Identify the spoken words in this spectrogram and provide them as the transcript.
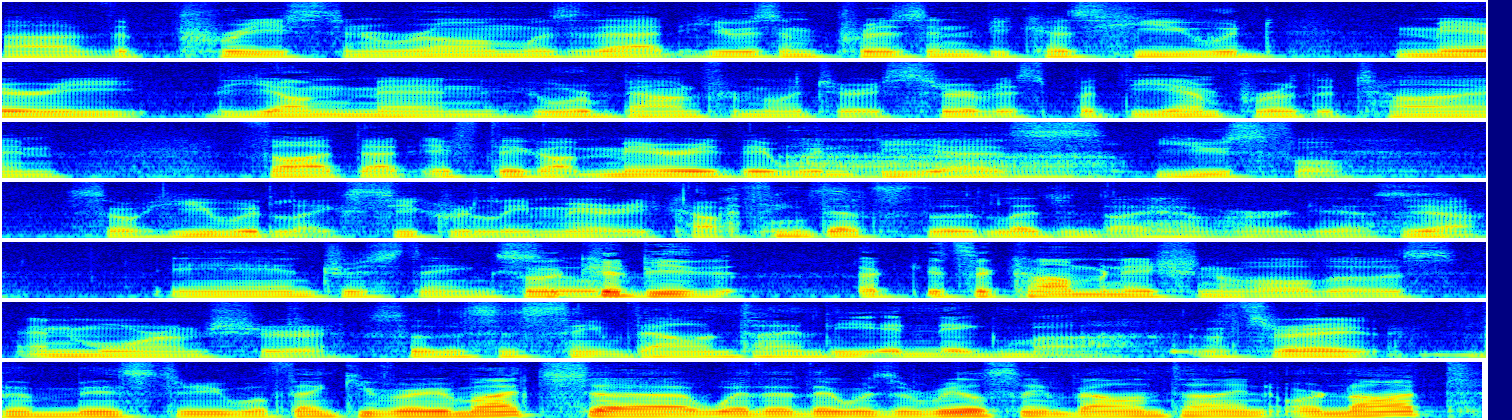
uh, the priest in Rome, was that he was imprisoned because he would marry the young men who were bound for military service. But the emperor at the time thought that if they got married, they wouldn't be as useful, so he would like secretly marry couples. I think that's the legend I have heard. Yes. yeah. Interesting. So, it could be. Th- a, it's a combination of all those and more, I'm sure. So this is Saint Valentine, the enigma, That's right. the mystery. Well, thank you very much. Uh, whether there was a real Saint Valentine or not,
